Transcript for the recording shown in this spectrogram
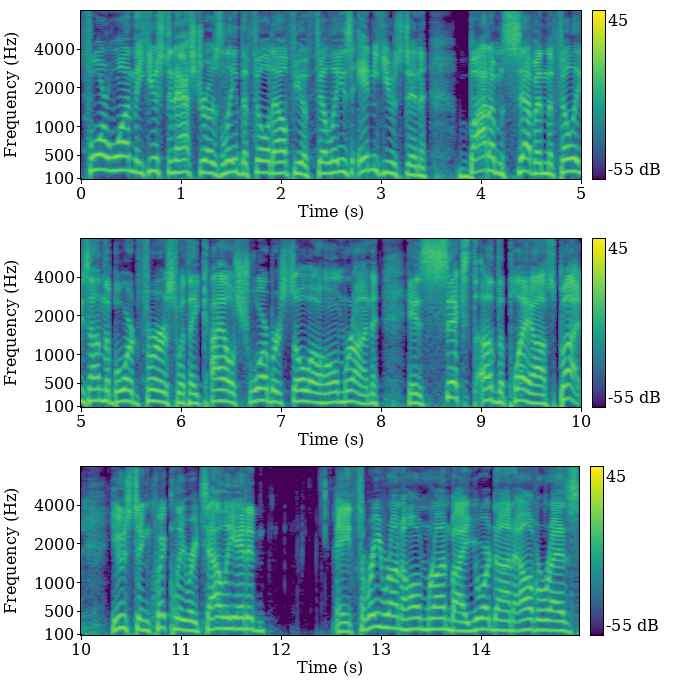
4 1, the Houston Astros lead the Philadelphia Phillies in Houston. Bottom seven, the Phillies on the board first with a Kyle Schwarber solo home run, his sixth of the playoffs. But Houston quickly retaliated a three run home run by Yordan Alvarez,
